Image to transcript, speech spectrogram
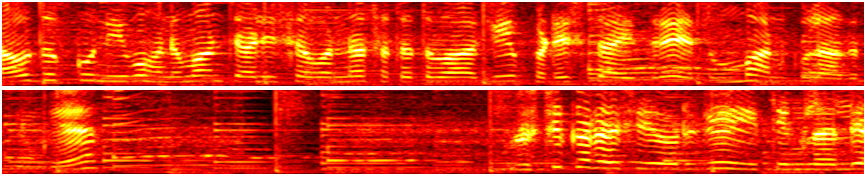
ಯಾವುದಕ್ಕೂ ನೀವು ಹನುಮಾನ್ ಚಾಳೀಸವನ್ನು ಸತತವಾಗಿ ಪಠಿಸ್ತಾ ಇದ್ದರೆ ತುಂಬ ಅನುಕೂಲ ಆಗುತ್ತೆ ನಿಮಗೆ. ವೃಶ್ಚಿಕ ರಾಶಿಯವರಿಗೆ ಈ ತಿಂಗಳಲ್ಲಿ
